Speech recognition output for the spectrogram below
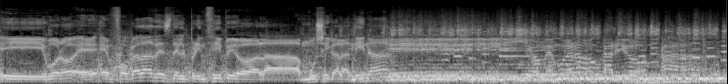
y bueno, eh, enfocada desde el principio a la música latina. yo me muero carioca.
